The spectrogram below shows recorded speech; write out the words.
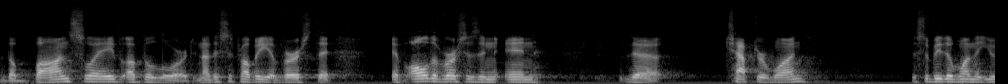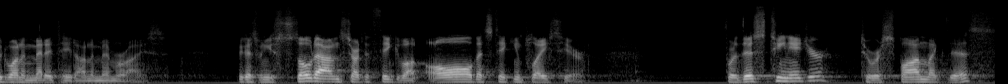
the bondslave of the Lord. Now, this is probably a verse that, if all the verses in, in the chapter 1, this would be the one that you would want to meditate on and memorize. Because when you slow down and start to think about all that's taking place here, for this teenager to respond like this,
